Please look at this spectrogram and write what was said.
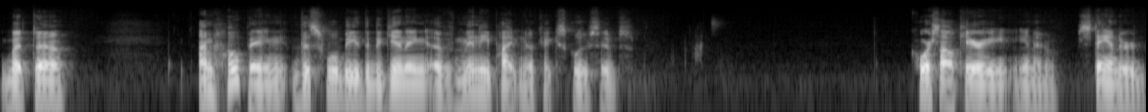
But uh, I'm hoping this will be the beginning of many Pipe Nook exclusives. Of course, I'll carry, you know, standard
